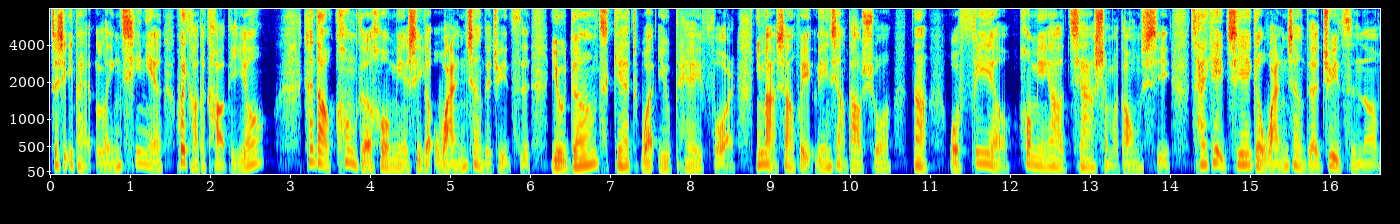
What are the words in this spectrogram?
这是一百零七年会考的考题哦。 看到空格后面是一个完整的句子，You don't get what you pay for。你马上会联想到说，那我 feel 后面要加什么东西才可以接一个完整的句子呢？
